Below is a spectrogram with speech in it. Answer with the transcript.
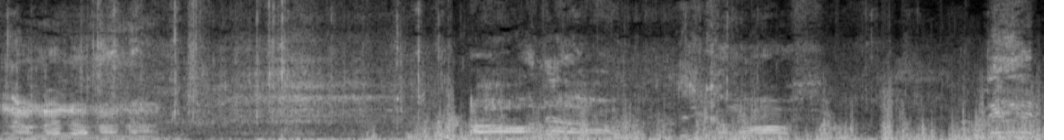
No, no, no, no, no. Oh no, did he come off? Dead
